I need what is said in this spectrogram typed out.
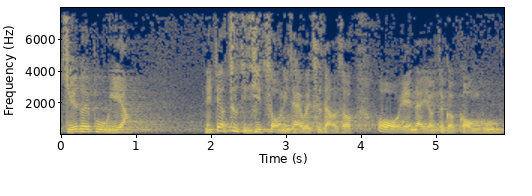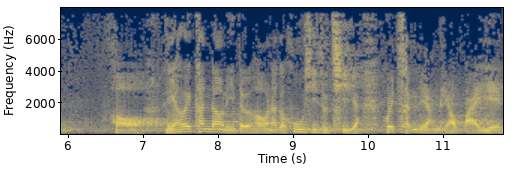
绝对不一样。你就要自己去做，你才会知道说，哦，原来有这个功夫。哦，你还会看到你的吼那个呼吸之气呀，会成两条白烟。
